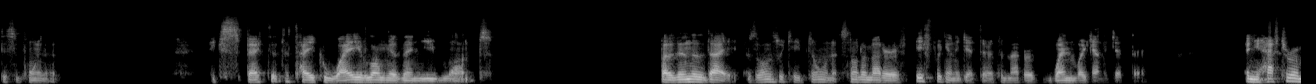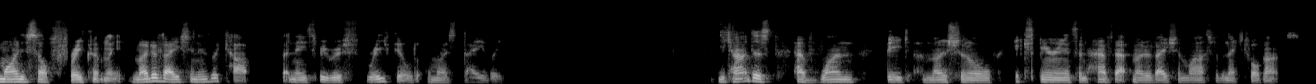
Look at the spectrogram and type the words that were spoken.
Disappointed expect it to take way longer than you want. But at the end of the day, as long as we keep doing it, it's not a matter of if we're going to get there, it's a matter of when we're going to get there. And you have to remind yourself frequently motivation is a cup that needs to be re- refilled almost daily. You can't just have one big emotional experience and have that motivation last for the next 12 months.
